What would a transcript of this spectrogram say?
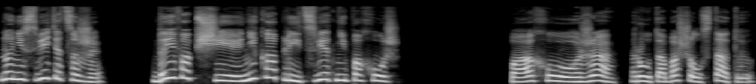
но не светятся же. Да и вообще, ни капли и цвет не похож. Похоже, Рут обошел статую.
